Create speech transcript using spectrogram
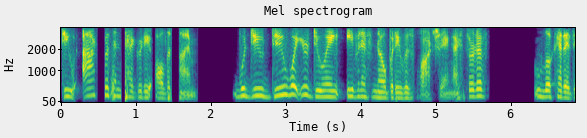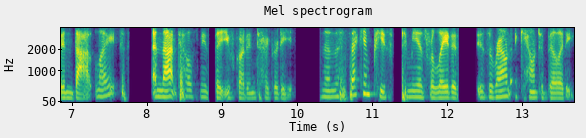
do you act with integrity all the time? Would you do what you're doing even if nobody was watching? I sort of look at it in that light, and that tells me that you've got integrity. And then the second piece to me is related is around accountability.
